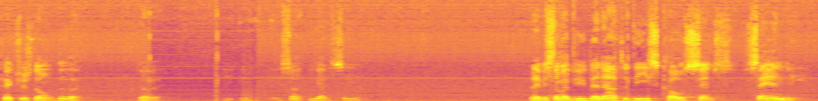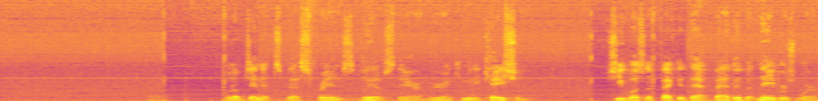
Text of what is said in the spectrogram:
pictures don't do it. Do it. You, you got to see it. Maybe some of you have been out to the East Coast since Sandy. One of Janet's best friends lives there. and We're in communication. She wasn't affected that badly, but neighbors were.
